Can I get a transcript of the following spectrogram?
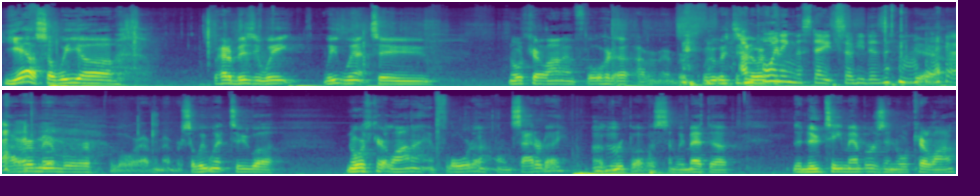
yeah, so we uh, we had a busy week. We went to North Carolina and Florida. I remember. We went to I'm North pointing the states so he doesn't. Yeah, I remember, Lora. I remember. So we went to uh, North Carolina and Florida on Saturday. A group of us, and we met the the new team members in North Carolina,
